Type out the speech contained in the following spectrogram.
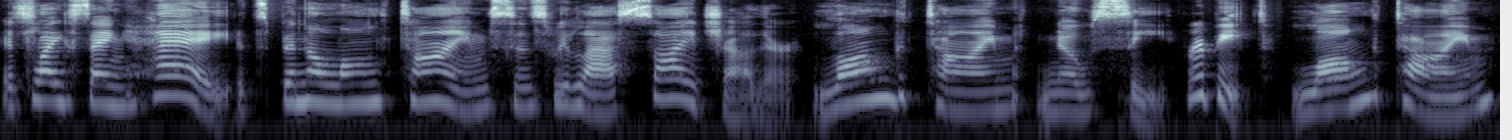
It's like saying, Hey, it's been a long time since we last saw each other. Long time no see. Repeat. Long time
